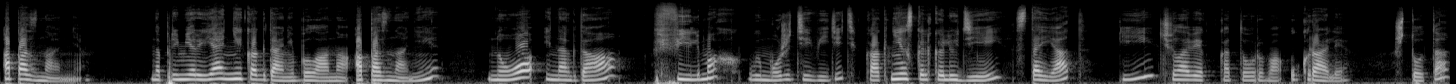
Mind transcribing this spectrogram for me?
Опознание. Например, я никогда не была на опознании, но иногда в фильмах вы можете видеть, как несколько людей стоят, и человек, которого украли что-то,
